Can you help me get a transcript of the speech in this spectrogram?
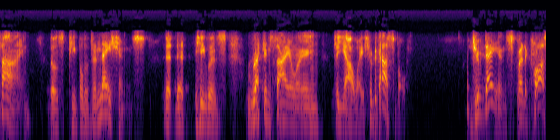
time, those people of the nations that, that he was reconciling to Yahweh through the gospel. Judeans spread across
